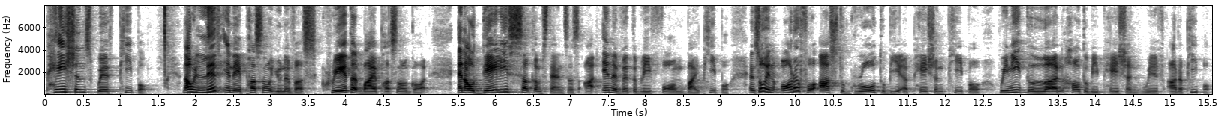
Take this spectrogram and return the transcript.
patience with people. Now, we live in a personal universe created by a personal God. And our daily circumstances are inevitably formed by people. And so, in order for us to grow to be a patient people, we need to learn how to be patient with other people.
